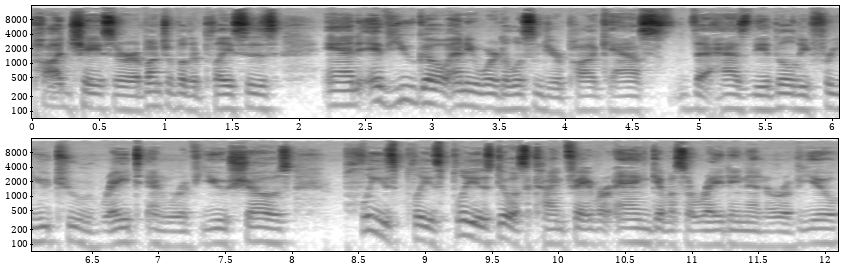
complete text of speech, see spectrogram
Podchaser, a bunch of other places. And if you go anywhere to listen to your podcast that has the ability for you to rate and review shows, please, please, please do us a kind favor and give us a rating and a review.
